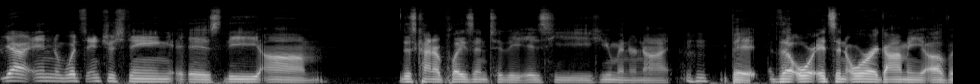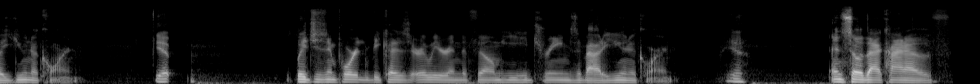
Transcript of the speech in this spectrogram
Yeah, and what's interesting is the um this kind of plays into the is he human or not Mhm. bit. The or it's an origami of a unicorn, yep. which is important because earlier in the film he dreams about a unicorn. Yeah. And so that kind of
